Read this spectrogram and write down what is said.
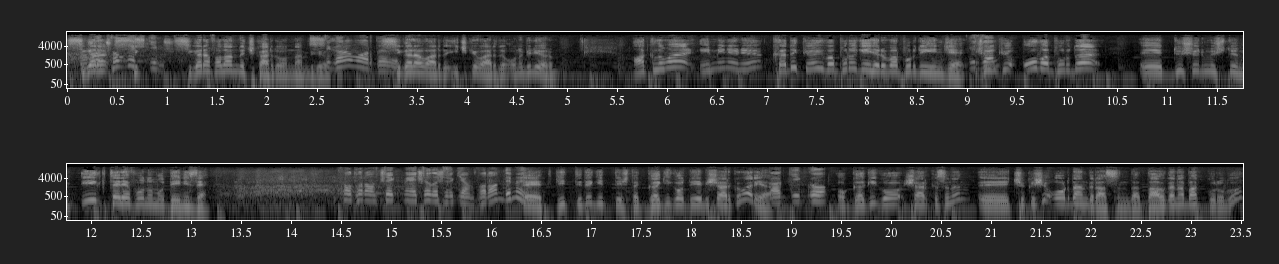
Sigara, sig- sigara falan da çıkardı ondan biliyorum. Sigara vardı evet. Sigara vardı, içki vardı onu biliyorum. Aklıma Eminönü Kadıköy vapuru gelir vapur deyince. Güzel. Çünkü o vapurda e, düşürmüştüm ilk telefonumu denize. Fotoğraf çekmeye çalışırken falan değil mi? Evet gitti de gitti işte. Gagigo diye bir şarkı var ya. Latigo. O Gagigo şarkısının e, çıkışı oradandır aslında. Dalgana Bak grubu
